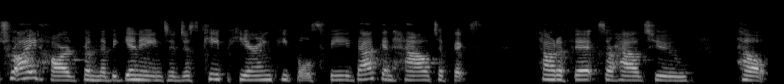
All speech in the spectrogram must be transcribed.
tried hard from the beginning to just keep hearing people's feedback and how to fix how to fix or how to help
